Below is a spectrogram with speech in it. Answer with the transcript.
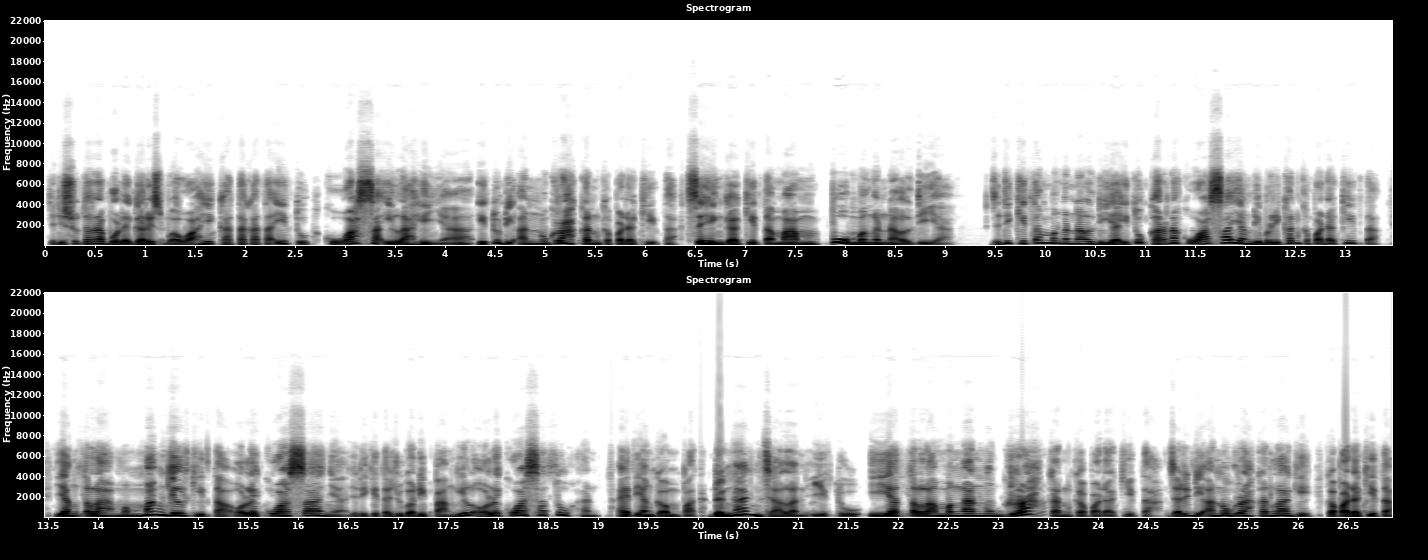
Jadi saudara boleh garis bawahi kata-kata itu. Kuasa ilahinya itu dianugerahkan kepada kita. Sehingga kita mampu mengenal dia. Jadi kita mengenal dia itu karena kuasa yang diberikan kepada kita. Yang telah memanggil kita oleh kuasanya. Jadi kita juga dipanggil oleh kuasa Tuhan. Ayat yang keempat. Dengan jalan itu ia telah menganugerahkan kepada kita. Jadi dianugerahkan lagi kepada kita.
